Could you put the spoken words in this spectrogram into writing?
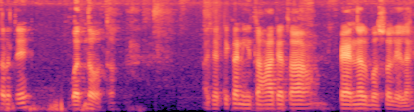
तर ते बंद होतं. अशा ठिकाणी इथं हा त्याचा पॅनल बसवलेला आहे.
